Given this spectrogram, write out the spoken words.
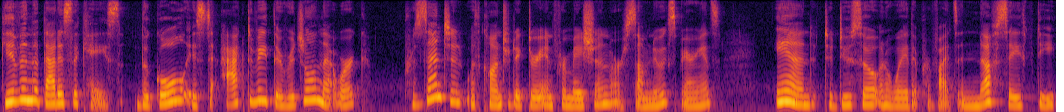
Given that that is the case, the goal is to activate the original network presented with contradictory information or some new experience, and to do so in a way that provides enough safety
